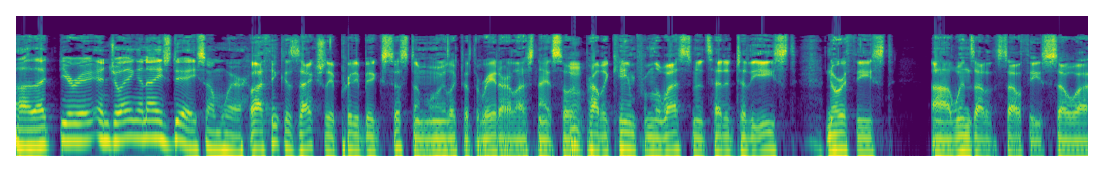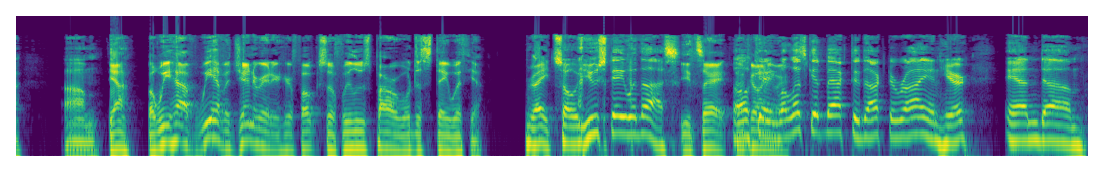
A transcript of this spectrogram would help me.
Uh, that you're enjoying a nice day somewhere. Well, I think it's actually a pretty big system when we looked at the radar last night. So it probably came from the west and it's headed to the east, northeast, uh, winds out of the southeast. So, uh, um, yeah, but we have, we have a generator here, folks. So if we lose power, we'll just stay with you. Right. So you stay with us. It's all right. Don't Okay, well, let's get back to Dr. Ryan here and, um,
